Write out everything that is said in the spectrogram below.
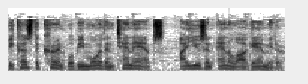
Because the current will be more than 10 amps, I use an analog ammeter.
